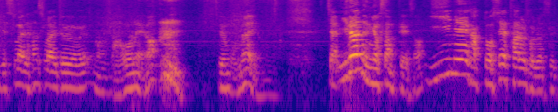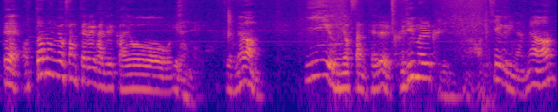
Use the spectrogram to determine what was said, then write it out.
이게 슬라이드 한 슬라이드 어, 나오네요. 지금 보면 자, 이런 응력 상태에서 임의 각도 세타를 돌렸을 때 어떤 응력 상태를 가질까요? 이런 얘기예요. 그러면 이 응력 상태를 그림을 그립니다. 어떻게 그리냐면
